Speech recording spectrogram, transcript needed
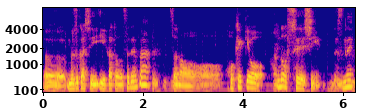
う難しい言い方をすればその法華経の精神ですね、。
